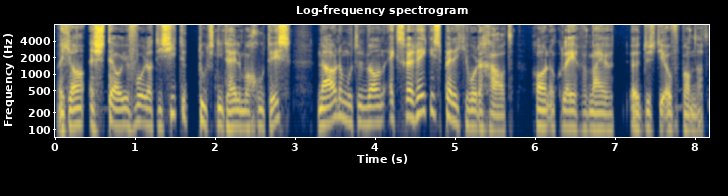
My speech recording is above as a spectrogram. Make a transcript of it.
Weet je wel? En stel je voor dat die CITO-toets niet helemaal goed is. Nou, dan moet er wel een extra rekenspelletje worden gehaald. Gewoon een collega van mij, dus die overkwam dat.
